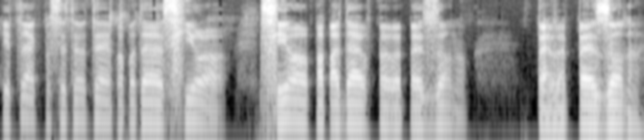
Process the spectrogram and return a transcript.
Итак, после ТВТ я попадаю с Hero. С Hero попадаю в ПВП-зону. ПВП-зона.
